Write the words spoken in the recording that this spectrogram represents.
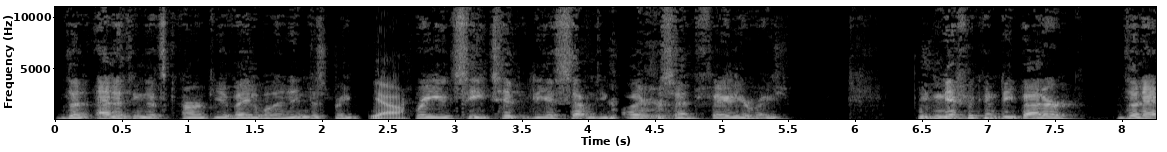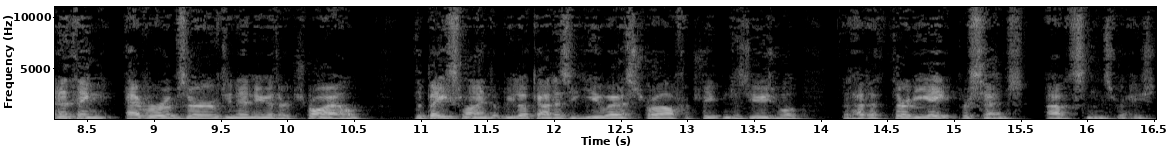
than anything that's currently available in industry. Yeah. Where you'd see typically a 75% failure rate. Significantly better than anything ever observed in any other trial. The baseline that we look at is a US trial for treatment as usual that had a 38% abstinence rate.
